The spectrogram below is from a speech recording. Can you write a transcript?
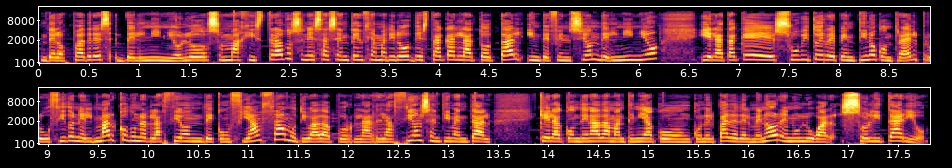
de los padres del niño. Los magistrados en esa sentencia, Marilo, destacan la total indefensión del niño y el ataque súbito y repentino contra él producido en el marco de una relación de confianza motivada por la relación sentimental que la condenada mantenía con, el padre del menor en un lugar solitario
